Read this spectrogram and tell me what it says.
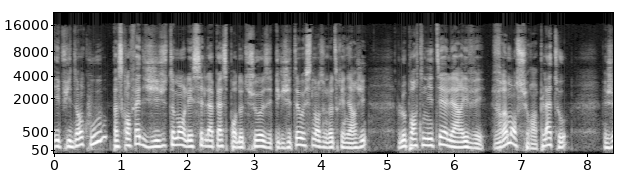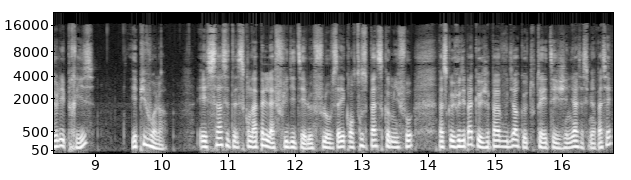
Et puis d'un coup, parce qu'en fait, j'ai justement laissé de la place pour d'autres choses et puis que j'étais aussi dans une autre énergie, l'opportunité, elle est arrivée vraiment sur un plateau, je l'ai prise, et puis voilà. Et ça, c'était ce qu'on appelle la fluidité, le flow. Vous savez, quand tout se passe comme il faut. Parce que je vous dis pas que je vais pas vous dire que tout a été génial, ça s'est bien passé.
